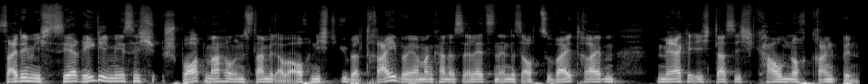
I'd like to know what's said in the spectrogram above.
Seitdem ich sehr regelmäßig Sport mache und es damit aber auch nicht übertreibe, ja, man kann es letzten Endes auch zu weit treiben, merke ich, dass ich kaum noch krank bin.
